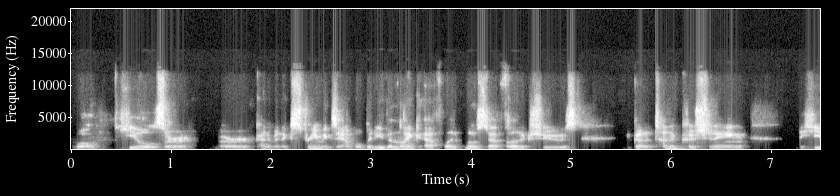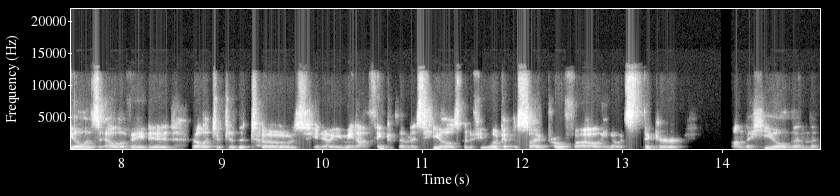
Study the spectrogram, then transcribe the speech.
well, heels are, are kind of an extreme example, but even like athletic, most athletic shoes, you've got a ton of cushioning, heel is elevated relative to the toes. You know, you may not think of them as heels, but if you look at the side profile, you know, it's thicker on the heel than the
